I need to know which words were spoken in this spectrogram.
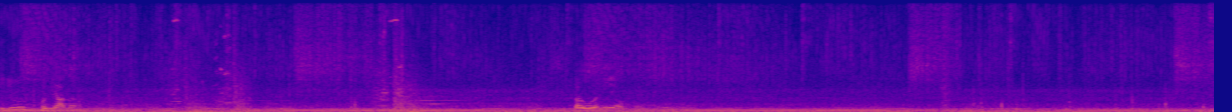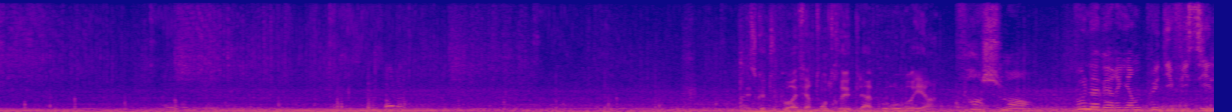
Il est où le premier dame Je sais pas où aller en fait. Pourrais faire ton truc là pour ouvrir Franchement, vous n'avez rien de plus difficile.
